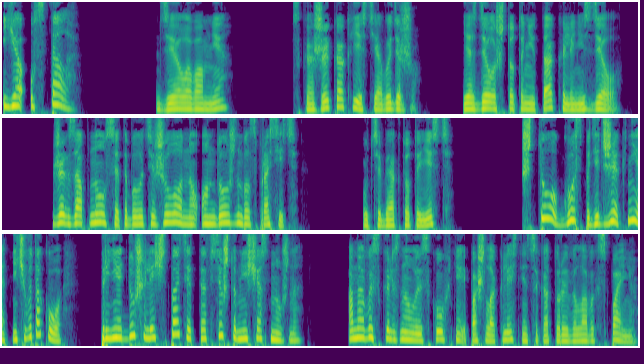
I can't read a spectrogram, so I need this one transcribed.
Я устала. Дело во мне? Скажи, как есть, я выдержу. Я сделал что-то не так или не сделал? Джек запнулся, это было тяжело, но он должен был спросить. «У тебя кто-то есть?» «Что? Господи, Джек, нет, ничего такого. Принять душ и лечь спать — это все, что мне сейчас нужно». Она выскользнула из кухни и пошла к лестнице, которая вела в их спальню.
